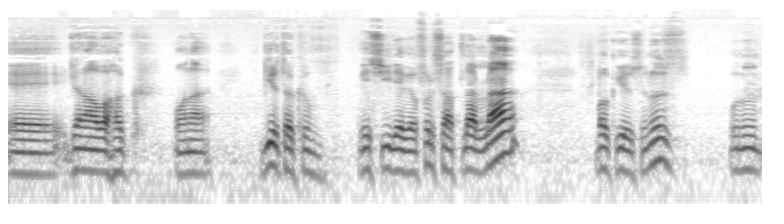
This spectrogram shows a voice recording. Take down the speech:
Ee, Cenab-ı Hak ona bir takım vesile ve fırsatlarla bakıyorsunuz bunun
